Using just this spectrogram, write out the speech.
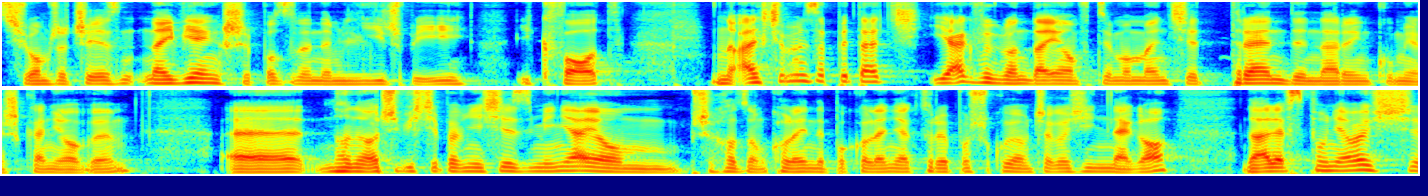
siłą rzeczy jest największy pod względem liczb i, i kwot. No ale chciałbym zapytać, jak wyglądają w tym momencie trendy na rynku mieszkaniowym? E, no no, oczywiście pewnie się zmieniają, przychodzą kolejne pokolenia, które poszukują czegoś innego, no ale wspomniałeś e,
